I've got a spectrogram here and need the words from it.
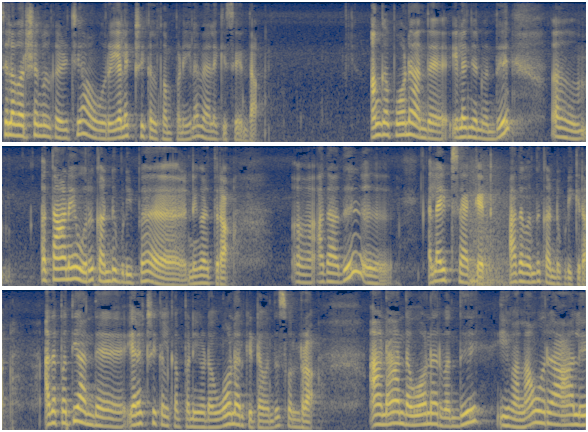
சில வருஷங்கள் கழித்து அவன் ஒரு எலக்ட்ரிக்கல் கம்பெனியில் வேலைக்கு சேர்ந்தான். அங்கே போன அந்த இளைஞன் வந்து தானே ஒரு கண்டுபிடிப்பை நிகழ்த்துறான். அதாவது லைட் சாக்கெட் அதை வந்து கண்டுபிடிக்கிறான். அதை பற்றி அந்த எலக்ட்ரிக்கல் கம்பெனியோட ஓனர்கிட்ட வந்து சொல்கிறான் ஆனால் அந்த ஓனர் வந்து இவெல்லாம் ஒரு ஆள்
